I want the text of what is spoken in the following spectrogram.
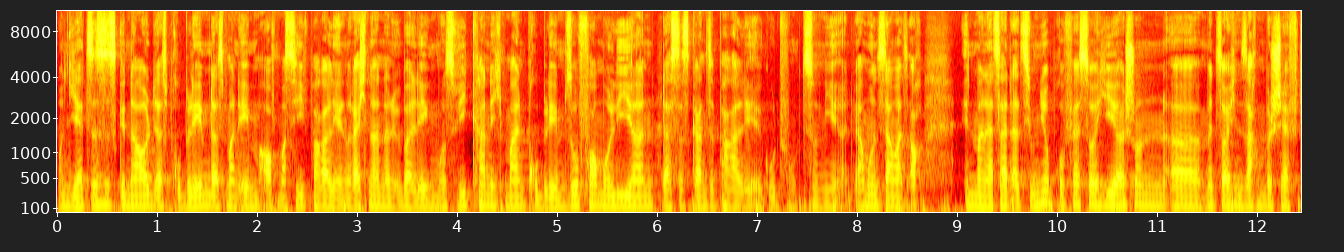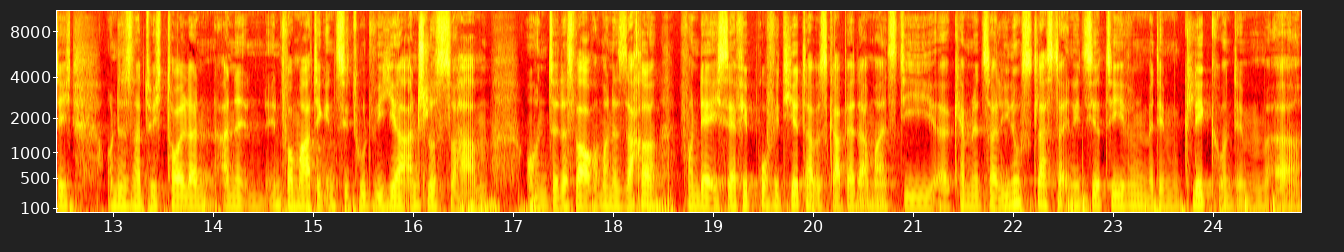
und jetzt ist es genau das Problem, dass man eben auf massiv parallelen Rechnern dann überlegen muss, wie kann ich mein Problem so formulieren, dass das Ganze parallel gut funktioniert. Wir haben uns damals auch in meiner Zeit als Juniorprofessor hier schon äh, mit solchen Sachen beschäftigt und es ist natürlich toll, dann an ein Informatikinstitut wie hier Anschluss zu haben und äh, das war auch immer eine Sache, von der ich sehr viel profitiert habe. Es gab ja damals die äh, Chemnitzer Linux-Cluster-Initiativen mit dem Click und dem äh,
